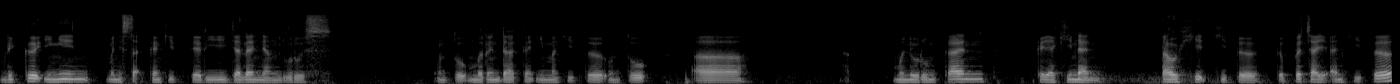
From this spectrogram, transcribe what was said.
mereka ingin menyesatkan kita dari jalan yang lurus. Untuk merendahkan iman kita untuk uh, menurunkan keyakinan tauhid kita kepercayaan kita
